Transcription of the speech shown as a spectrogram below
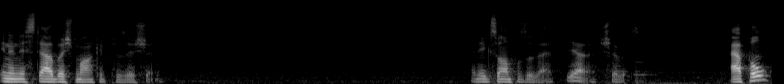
in an established market position. Any examples of that? Yeah, us. Apple,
